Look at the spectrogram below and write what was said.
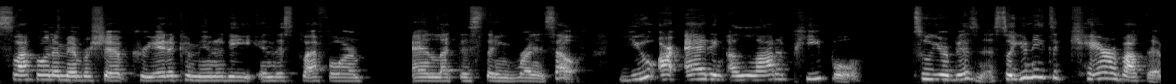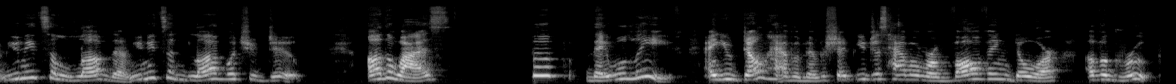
slap on a membership, create a community in this platform, and let this thing run itself. You are adding a lot of people to your business. So you need to care about them. You need to love them. You need to love what you do. Otherwise, boop, they will leave. And you don't have a membership. You just have a revolving door of a group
